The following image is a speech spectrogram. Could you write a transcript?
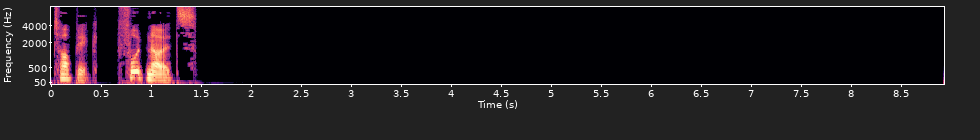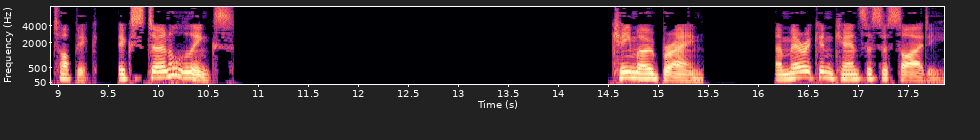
Topic. Footnotes Topic. External links Chemo Brain. American Cancer Society.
